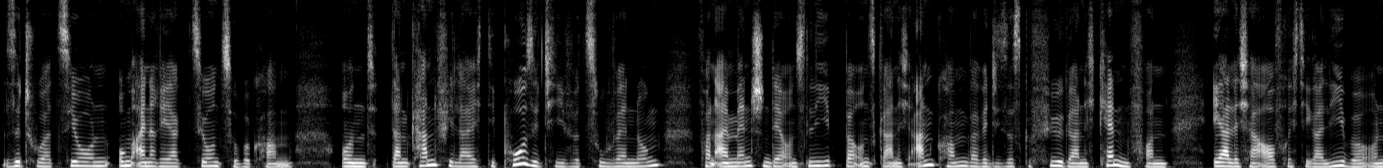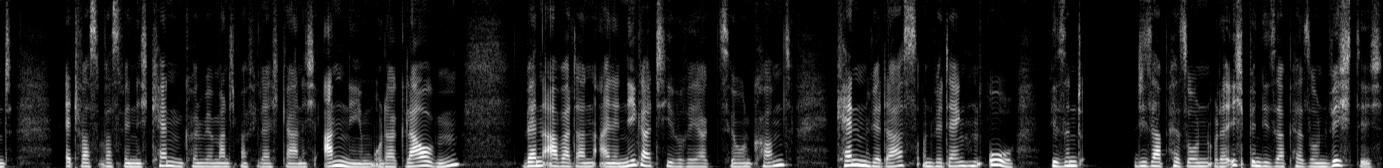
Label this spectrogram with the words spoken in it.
Situationen, um eine Reaktion zu bekommen. Und dann kann vielleicht die positive Zuwendung von einem Menschen, der uns liebt, bei uns gar nicht ankommen, weil wir dieses Gefühl gar nicht kennen von ehrlicher, aufrichtiger Liebe. Und etwas, was wir nicht kennen, können wir manchmal vielleicht gar nicht annehmen oder glauben. Wenn aber dann eine negative Reaktion kommt, kennen wir das und wir denken, oh, wir sind dieser Person oder ich bin dieser Person wichtig,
